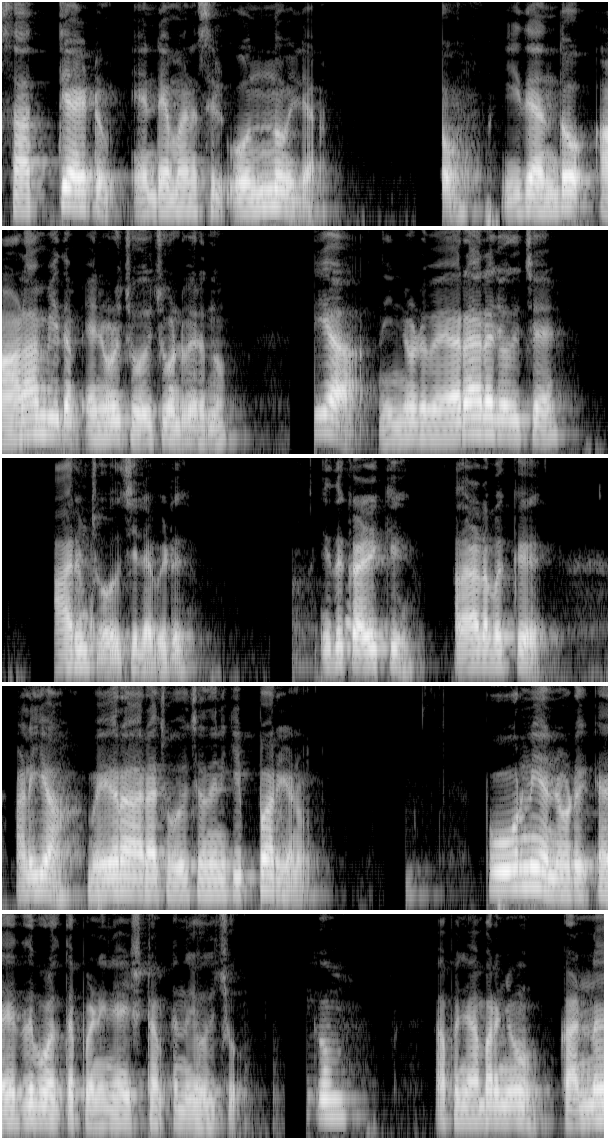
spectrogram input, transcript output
സത്യമായിട്ടും എന്റെ മനസ്സിൽ ഒന്നുമില്ല. ഓ ഇതെന്തോ ആളാം വീതം എന്നോട് ചോദിച്ചുകൊണ്ട് വരുന്നു. അയ്യാ നിന്നോട് വേറെ ആരാ ചോദിച്ചേ? ആരും ചോദിച്ചില്ല വിട്. ഇത് കഴിക്ക്. അതാടെ വെക്ക്. അളിയാ വേറെ ആരാ ചോദിച്ചതെന്ന് എനിക്ക് ഇപ്പം അറിയണം. പൂർണി എന്നോട് ഏതുപോലത്തെ പെണ്ണിനെ ഇഷ്ടം എന്ന് ചോദിച്ചു. അപ്പം ഞാൻ പറഞ്ഞു കണ്ണ്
